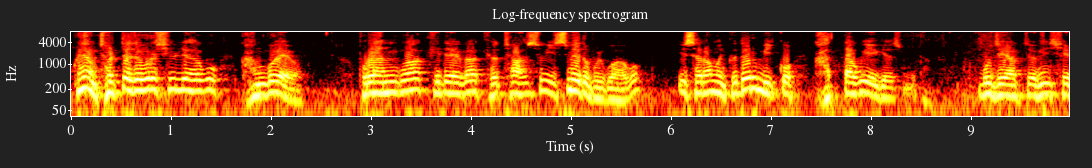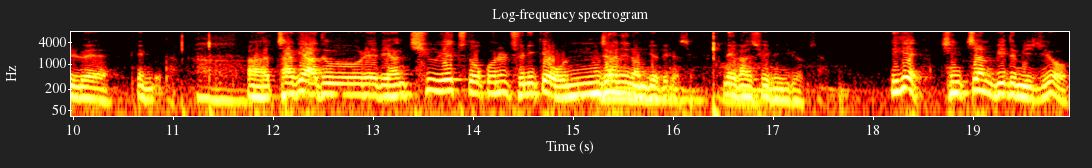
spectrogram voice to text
그냥 절대적으로 신뢰하고 간 거예요. 불안과 기대가 교차할 수 있음에도 불구하고 이 사람은 그대로 믿고 갔다고 얘기했습니다. 무제약적인 신뢰입니다. 아, 자기 아들에 대한 치유의 주도권을 주님께 온전히 넘겨드렸어요. 내가 할 수 있는 일이 없죠. 이게 진짜 믿음이지요.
